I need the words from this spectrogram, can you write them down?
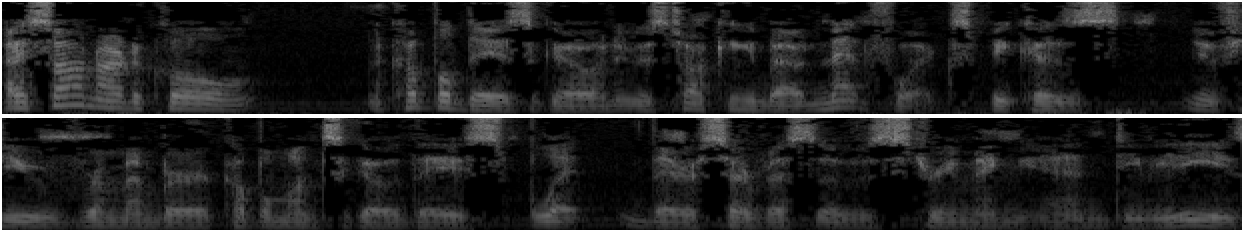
I saw an article a couple days ago, and it was talking about Netflix because if you remember, a couple months ago they split their service of streaming and DVDs,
